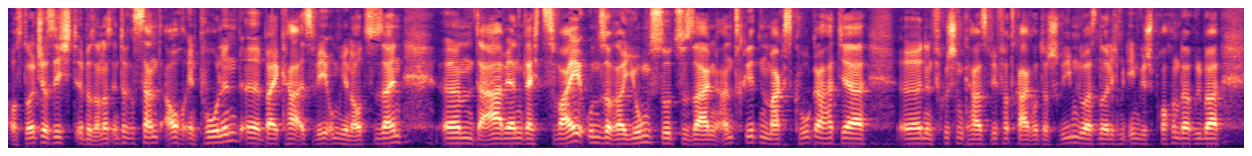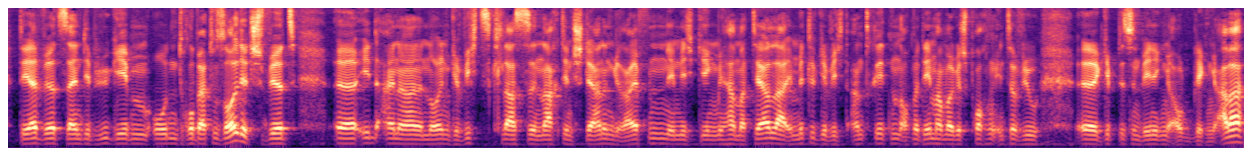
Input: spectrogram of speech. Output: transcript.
aus deutscher Sicht äh, besonders interessant auch in Polen äh, bei KSW, um genau zu sein. Ähm, da werden gleich zwei unserer Jungs sozusagen antreten. Max Koga hat ja äh, einen frischen KSW-Vertrag unterschrieben. Du hast neulich mit ihm gesprochen darüber. Der wird sein Debüt geben und Roberto Soldic wird äh, in einer neuen Gewichtsklasse nach den Sternen greifen, nämlich gegen Miha Materla im Mittelgewicht antreten. Auch mit dem haben wir gesprochen. Interview äh, gibt es in wenigen Augenblicken. Aber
